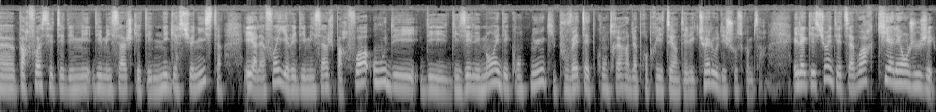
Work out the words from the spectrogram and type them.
euh, parfois c'était des, des, messages qui étaient négationnistes, et à la fois il y avait des messages parfois ou des, des, des, éléments et des contenus qui pouvaient être contraires à de la propriété intellectuelle ou des choses comme ça. Et la question était de savoir qui allait en juger.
